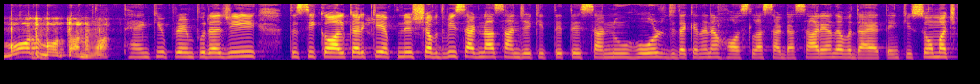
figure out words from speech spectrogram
ਬਹੁਤ ਬਹੁਤ ਧੰਨਵਾਦ। ਥੈਂਕ ਯੂ ਪ੍ਰੇਮਪੁਰਾ ਜੀ। ਤੁਸੀਂ ਕਾਲ ਕਰਕੇ ਆਪਣੇ ਸ਼ਬਦ ਵੀ ਸਾਡੇ ਨਾਲ ਸਾਂਝੇ ਕੀਤੇ ਤੇ ਸਾਨੂੰ ਹੋਰ ਜਿੱਦਾਂ ਕਹਿੰਦੇ ਨੇ ਹੌਸਲਾ ਸਾਡਾ ਸਾਰਿਆਂ ਦਾ ਵਧਾਇਆ। Thank you so much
